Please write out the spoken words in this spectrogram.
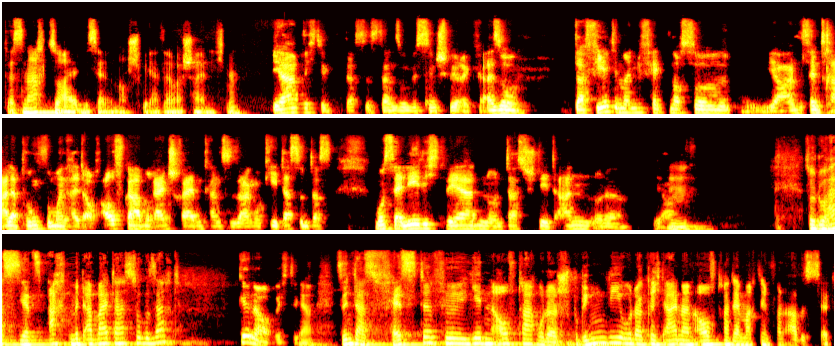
Das nachzuhalten ist ja dann auch schwer, sehr wahrscheinlich. Ne? Ja, richtig. Das ist dann so ein bisschen schwierig. Also da fehlt im Endeffekt noch so ja, ein zentraler Punkt, wo man halt auch Aufgaben reinschreiben kann, zu sagen, okay, das und das muss erledigt werden und das steht an oder ja. Mhm. So, du hast jetzt acht Mitarbeiter, hast du gesagt? Genau, richtig. Ja. Sind das Feste für jeden Auftrag oder springen die oder kriegt einer einen Auftrag, der macht den von A bis Z?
